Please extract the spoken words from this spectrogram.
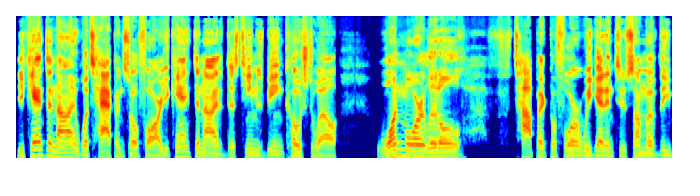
you can't deny what's happened so far. You can't deny that this team is being coached well. One more little topic before we get into some of the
